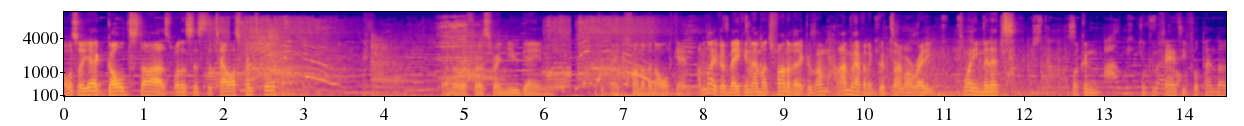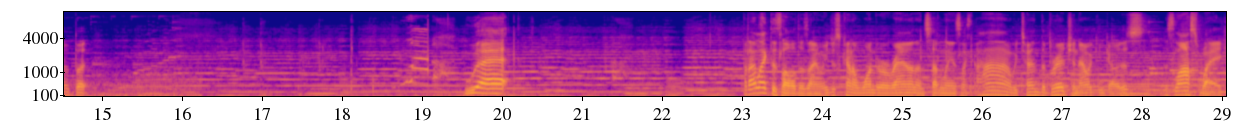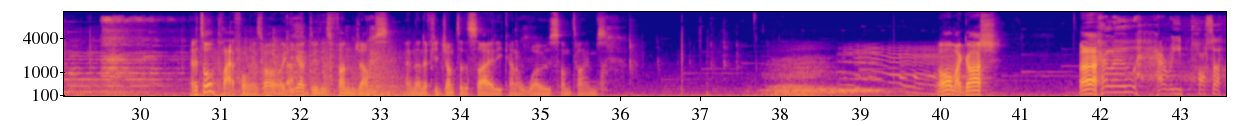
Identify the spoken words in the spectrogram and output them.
Also, yeah, gold stars. What is this, the Talos Principle? That refers to a new game make fun of an old game. I'm not even making that much fun of it because I'm I'm having a good time already. 20 minutes, looking you looking fancy on. flipendo, but what? But I like this level design. We just kind of wander around and suddenly it's like, ah, we turned the bridge and now we can go this this last way. And it's all platforming as well. Like you gotta do these fun jumps, and then if you jump to the side, he kind of woes sometimes. Oh my gosh! Ah! Hello, Harry Potter.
